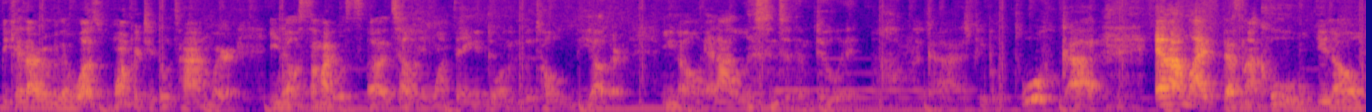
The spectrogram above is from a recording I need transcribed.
because I remember there was one particular time where you know, somebody was uh, telling me one thing and doing the total the other, you know, and I listened to them do it. People, oh God, and I'm like, that's not cool, you know,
